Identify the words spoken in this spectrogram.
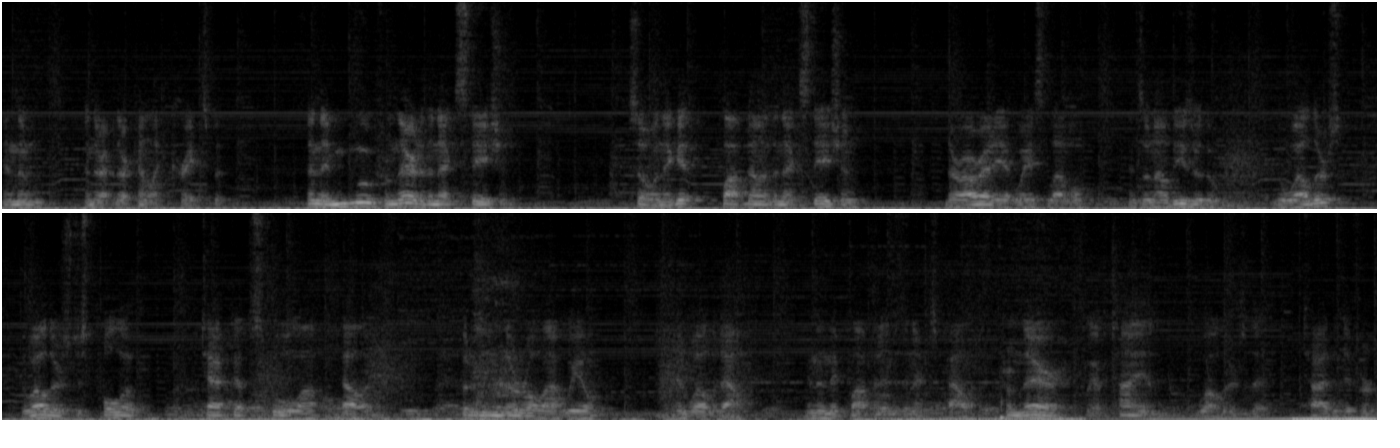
And then, and they're, they're kind of like crates, but then they move from there to the next station. So when they get plopped down at the next station, they're already at waist level. And so now these are the, the welders. The welders just pull a tacked up spool off the pallet, put it into their rollout wheel, and weld it out. And then they plop it into the next pallet. From there, we have tie-in welders that tie the different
